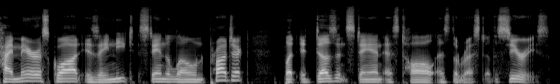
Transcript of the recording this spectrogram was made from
Chimera Squad is a neat standalone project, but it doesn't stand as tall as the rest of the series.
